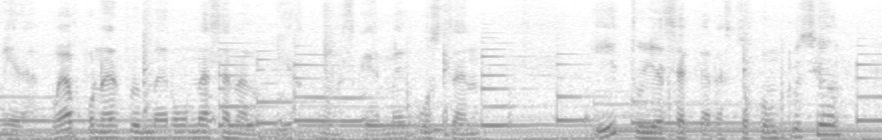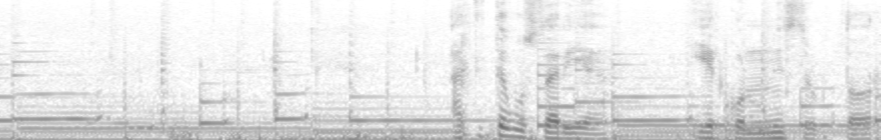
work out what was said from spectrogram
Mira, voy a poner primero unas analogías con las que me gustan y tú ya sacarás tu conclusión. ¿A ti te gustaría ir con un instructor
